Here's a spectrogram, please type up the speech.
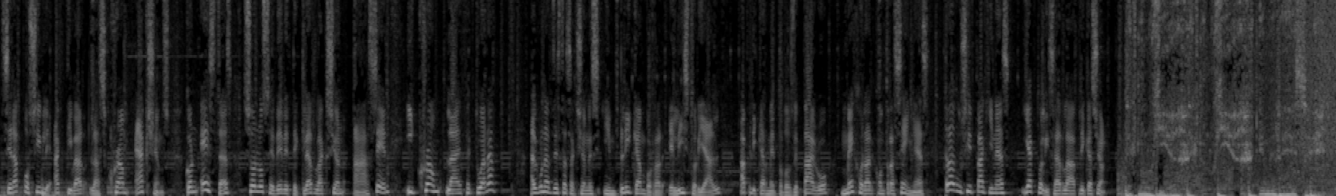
será posible activar las Chrome Actions. Con estas, solo se debe teclear la acción a hacer y Chrome la efectuará. Algunas de estas acciones implican borrar el historial, aplicar métodos de pago, mejorar contraseñas, traducir páginas y actualizar la aplicación. Tecnología, tecnología,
